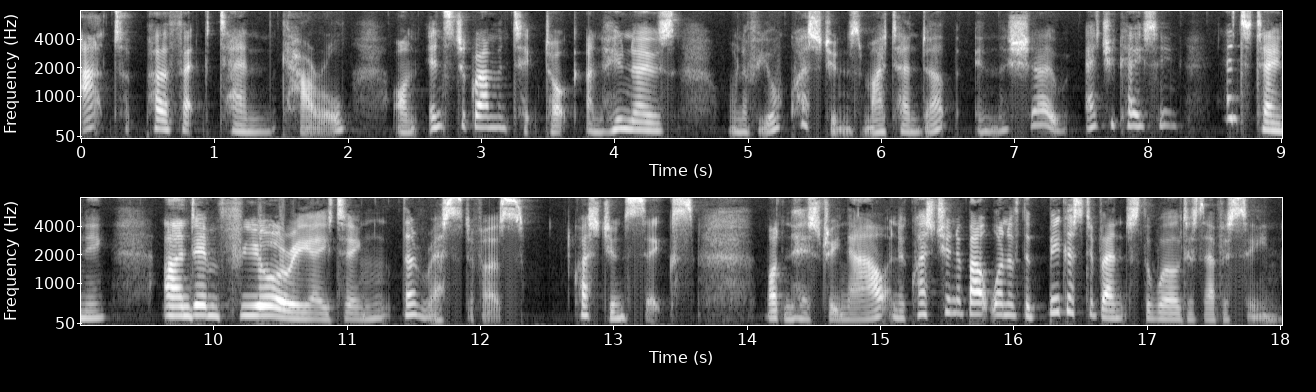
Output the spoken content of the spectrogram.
at perfect10carol on Instagram and TikTok. And who knows, one of your questions might end up in the show, educating, entertaining, and infuriating the rest of us. Question six modern history now, and a question about one of the biggest events the world has ever seen.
